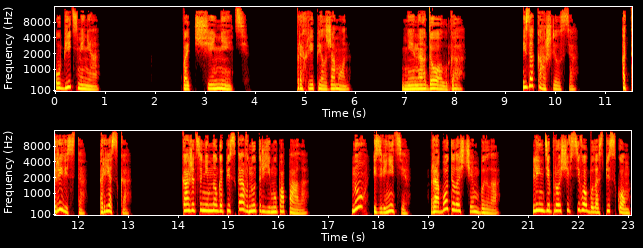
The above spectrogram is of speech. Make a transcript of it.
Убить меня? Подчинить, прохрипел Жамон. Ненадолго. И закашлялся. Отрывисто, резко. Кажется, немного песка внутрь ему попало. Ну, извините, работала с чем было. Линде проще всего было с песком.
